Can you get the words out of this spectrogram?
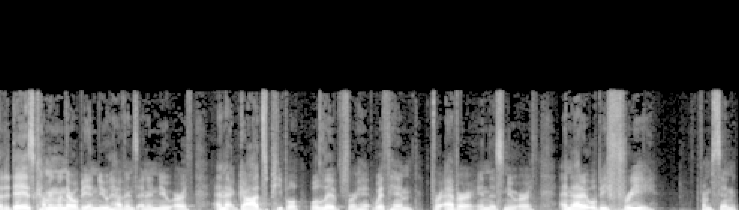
that a day is coming when there will be a new heavens and a new earth, and that God's people will live him, with him forever in this new earth, and that it will be free from sin.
